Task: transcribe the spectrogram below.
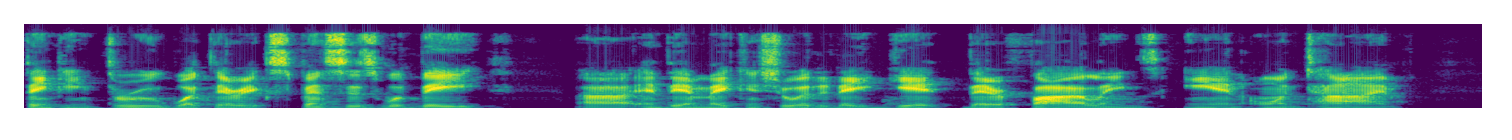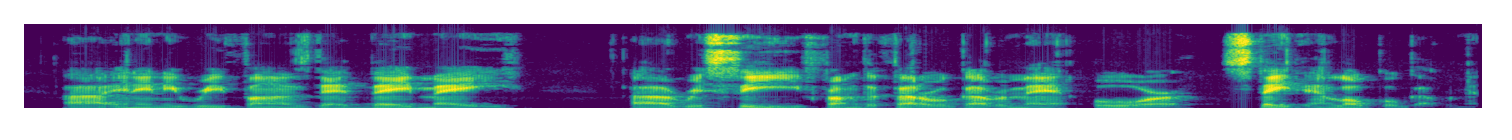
thinking through what their expenses would be, uh, and then making sure that they get their filings in on time uh, and any refunds that they may uh, receive from the federal government or state and local government.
